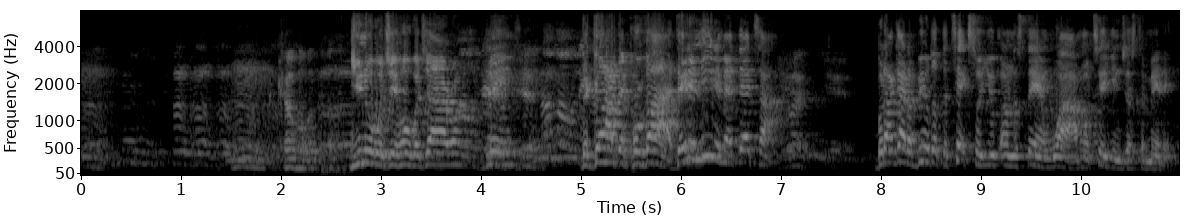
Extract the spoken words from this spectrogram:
Mm-hmm. Come on. You know what Jehovah Jireh means? The God that provides. They didn't need him at that time. But I got to build up the text so you understand why. I'm going to tell you in just a minute.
